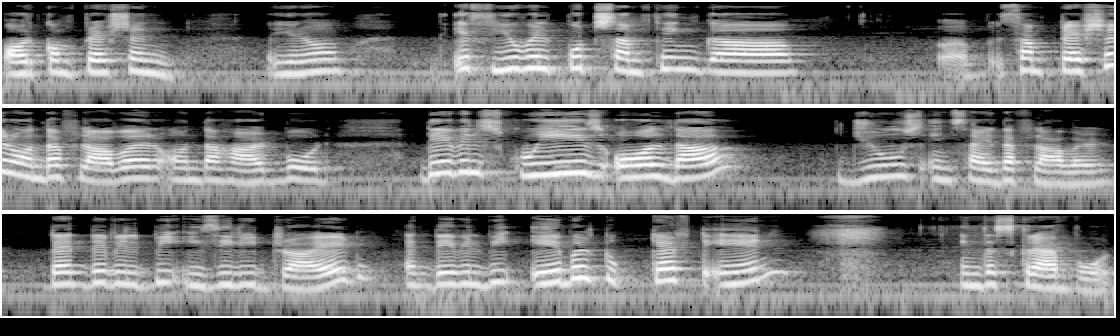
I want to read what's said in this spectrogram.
or compression, you know, if you will put something uh, uh, some pressure on the flower on the hardboard they will squeeze all the juice inside the flower then they will be easily dried and they will be able to kept in in the scrapboard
